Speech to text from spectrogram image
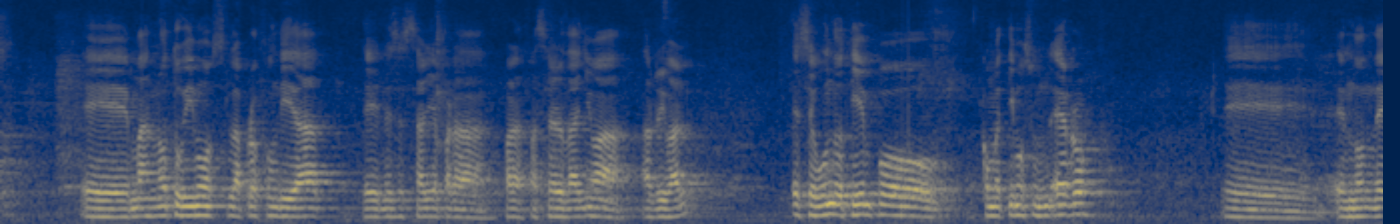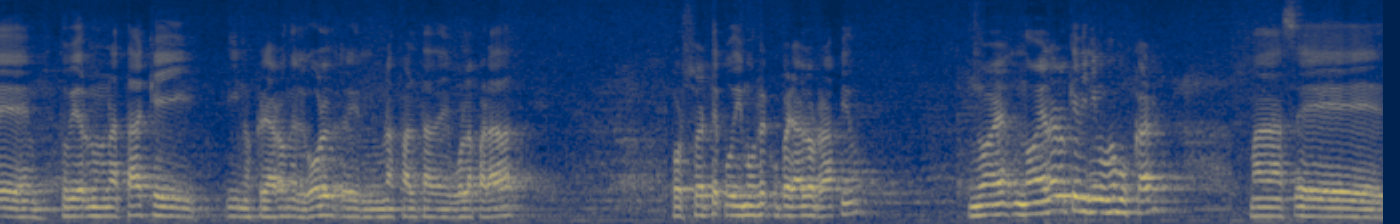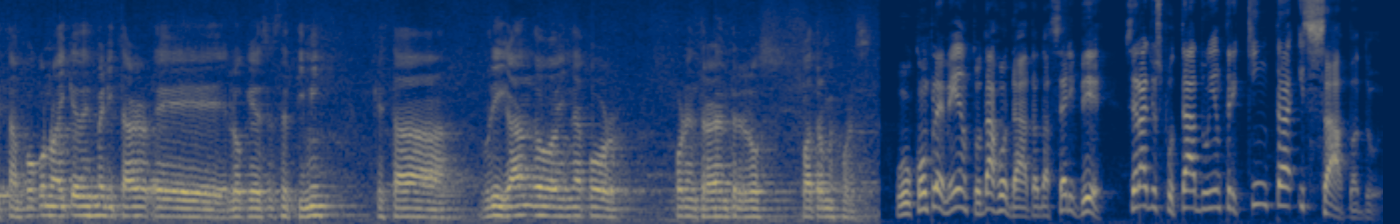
eh, mas não tuvimos a profundidade eh, necessária para, para fazer daño ao rival. El segundo tempo cometimos um erro eh, en donde tuvieron un ataque y, y, nos crearon el gol en una falta de bola parada. Por suerte pudimos recuperarlo rápido. No, no era lo que vinimos a buscar, mas eh, tampoco no hay que desmeritar eh, lo que es este Timi, que está brigando ainda por, por entrar entre los quatro mejores. O complemento da rodada da Série B será disputado entre quinta e sábado.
